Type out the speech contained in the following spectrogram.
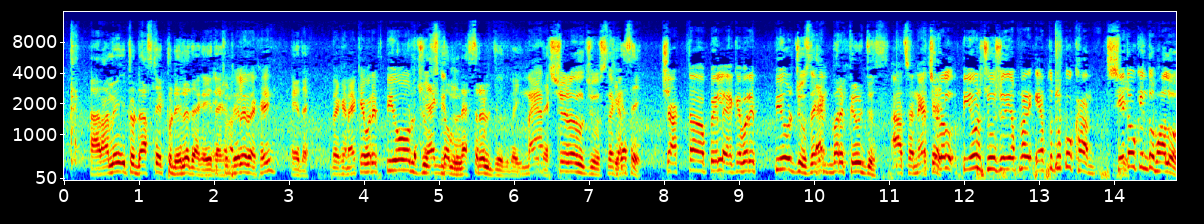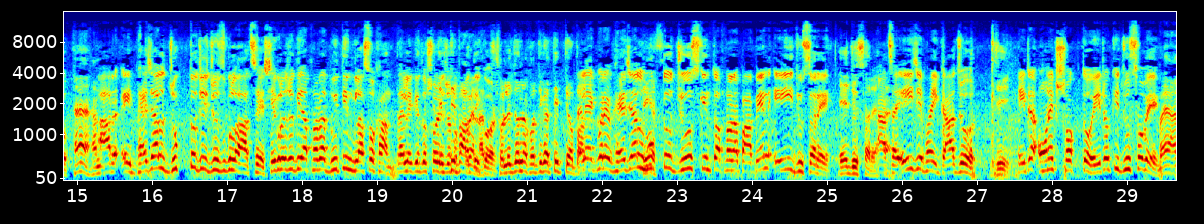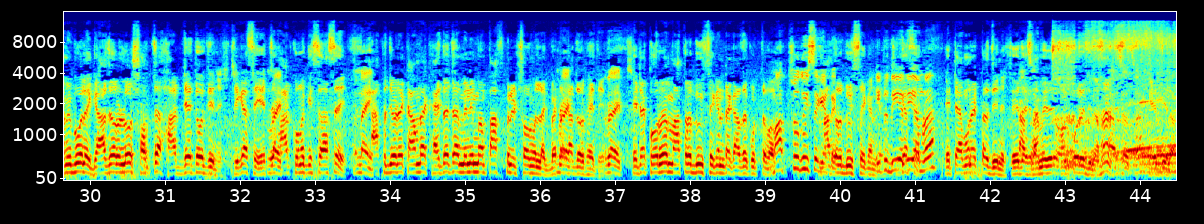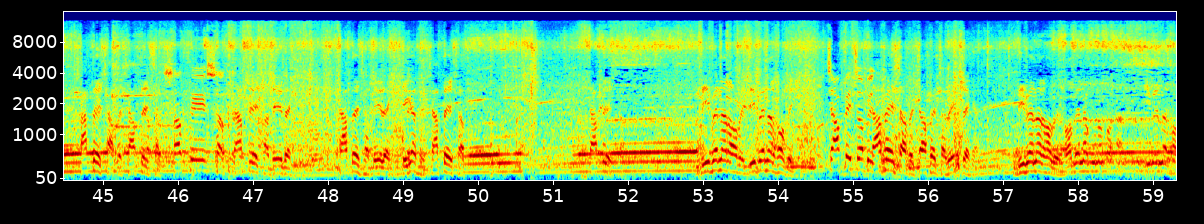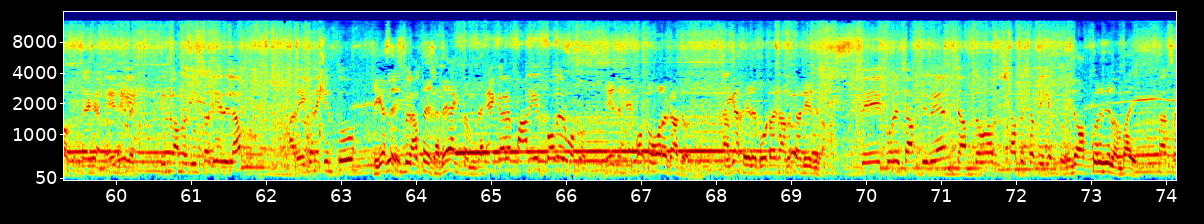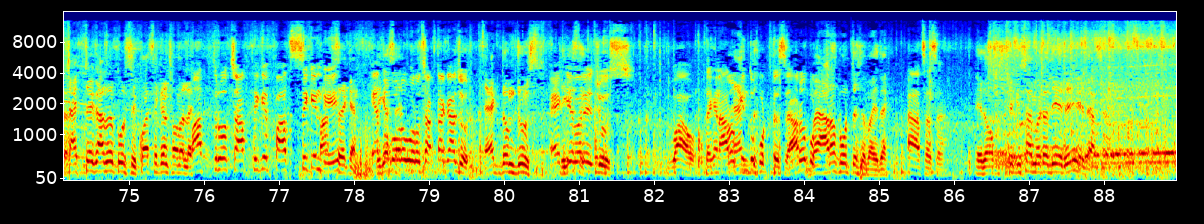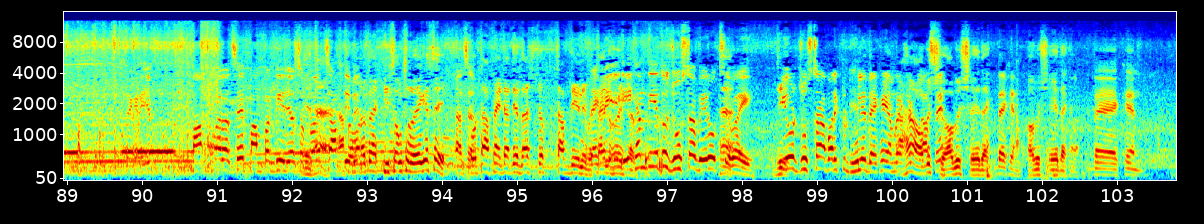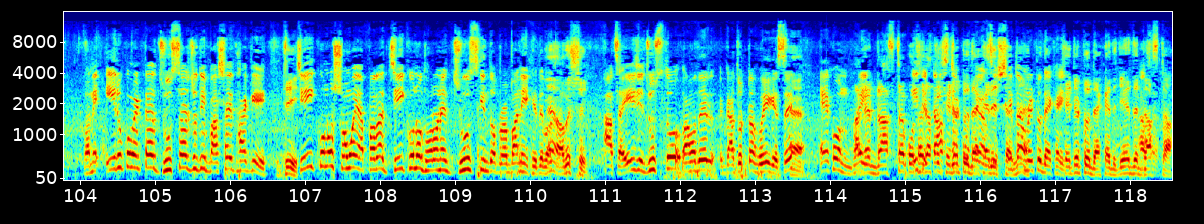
আর আমি একটু ডাস্টে একটু ঢেলে দেখাই একটু ঢেলে দেখাই। এই দেখ। দেখেন একেবারে পিওর জুস একদম ন্যাচারাল জুস ভাই ন্যাচারাল জুস দেখেন। আছে? চারটা আপেল একেবারে পিওর জুস একবারে পিওর জুস আচ্ছা ন্যাচারাল পিওর জুস যদি আপনার এতটুকু খান সেটাও কিন্তু ভালো। হ্যাঁ, হ্যাঁ। আর এই ভেজাল যুক্ত যে জুসগুলো আছে সেগুলো যদি আপনারা দুই তিন গ্লাসও খান তাহলে কিন্তু শরীরের জন্য ক্ষতিকর। শরীরের জন্য ক্ষতিকর তৃপ্তিও তাহলে একবারে ভেজাল মুক্ত জুস কিন্তু আপনারা পাবেন এই জুসারে এই জুসারে আচ্ছা এই যে ভাই গাজর জি। এটা অনেক শক্ত এটাও কি জুস হবে? ভাই আমি বলে গাজর হলো সবচেয়ে হার্ড জাতীয় জিনিস ঠিক আছে? এর হার্ড কোনো কিছু আছে? আপনি যেটা কামড়া খাইতে চান মিনিমাম পাঁচ মিনিট সময় লাগবে গাজর খাইতে. এটা করবে মাত্র দুই সেকেন্ডে গাজর করতে পারবে। মাত্র দুই সেকেন্ড? মাত্র দুই সেকেন্ড। একটু দিয়ে দিই আমরা? এটা এমন একটা জিনিস। এই দেখেন আচ্ছা। আমি অন করে দিলাম হ্যাঁ? আচ্ছা, আচ্ছা। এই দিলাম। সাথে সাথে সাথে সাথে। সাথে সাথে। সাথে সাথে এই দেখেন। সাথে সাথে এই দেখেন। ঠিক আছে? সাথে সাথে। সাথে দিবেন আর হবে দিবেন আর হবে। চাপে চাপে। চাপে চাপে চাপে চাপে। দেখেন। দিবেন আর হবে। হবে না কোনো কথা। দিবেন আর হবে। দেখেন এই কিন্তু আমরা জুসটা দিয়ে দিলাম। আর এখানে কিন্তু ঠিক আছে? সাথে সাথে একদম দেখেন। একেবারে পানির কলের মতো। এই দেখেন কত বড় গাজর। এটা গোটা গাজরটা দিয়ে দিলাম। স্প্রে করে চাপ দিবেন চাপ দেওয়ার সাথে সাথে কিন্তু। এটা অফ করে দিলাম ভাই। আচ্ছা। চারটে গাজর করছি কয় সেকেন্ড সময় লাগে মাত্র চার থেকে পাঁচ সেকেন্ডে ঠিক আছে? বড় বড় চারটা গাজর। একদম জুস একেবারে জুস ওয়াও দেখেন আরও কিন্তু পড়তেছে আরও ভাই আরও পড়তেছে। ভাই দেখ। আচ্ছা আচ্ছা। এটা অবশ্যই কিছু আমি দিয়ে দেই এটা আচ্ছা পাম্পার আছে দিয়ে জাস্ট আপনারা চাপ দিবেন। আপনার কিছু অংশ রয়ে গেছে আচ্ছা। ওটা আপনি এটা দিয়ে দাস চাপ দিয়ে নেবেন হয়ে যাবে। এইখান থেকে তো জুসটা বের হচ্ছে হ্যাঁ, ভাই। পিওর জুসটা আবার একটু ঢেলে দেখাই আমরা হ্যাঁ অবশ্যই অবশ্যই দেখেন। দেখেন। অবশ্যই দেখেন। দেখেন। মানে এরকম একটা জুসার যদি বাসায় থাকে। যেই কোনো সময় আপনারা যেই কোনো ধরনের জুস কিন্তু আপনারা বানিয়ে খেতে হ্যাঁ পারেন অবশ্যই। আচ্ছা এই যে জুস তো আমাদের গাজরটা হয়ে গেছে। হ্যাঁ। এখন ভাই ড্রাসটা কোথায় যাচ্ছে সেটা একটু দেখাই দিচ্ছি সেটা আমরা একটু দেখাই। সেটা একটু দেখাই দিচ্ছি এই যে আচ্ছা। ড্রাসটা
